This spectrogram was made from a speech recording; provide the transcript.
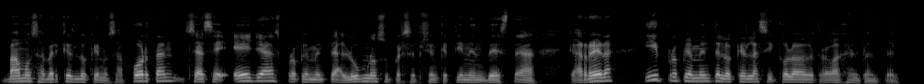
vamos a ver qué es lo que nos aportan, se hace ellas, propiamente alumnos, su percepción que tienen de esta carrera y propiamente lo que es la psicóloga que trabaja en el plantel.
